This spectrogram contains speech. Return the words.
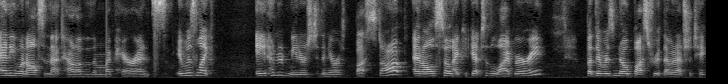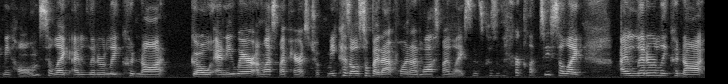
anyone else in that town other than my parents. It was like 800 meters to the nearest bus stop. And also, I could get to the library, but there was no bus route that would actually take me home. So, like, I literally could not go anywhere unless my parents took me. Because also, by that point, I'd lost my license because of the narcolepsy. So, like, I literally could not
